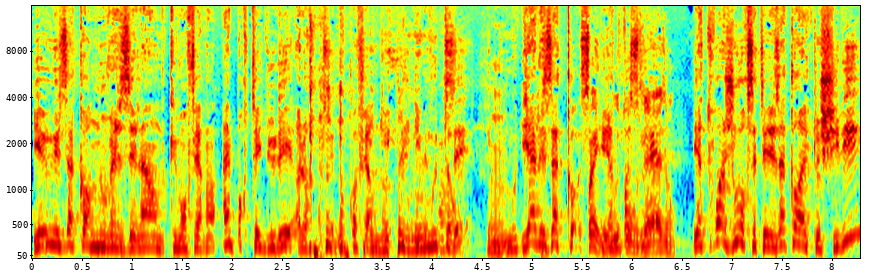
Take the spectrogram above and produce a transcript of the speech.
Il y a eu les accords de Nouvelle-Zélande qui vont faire importer du lait alors qu'on ne sait pas quoi faire de des moutons. Il y a les accords. il, y a trois il y a trois jours, c'était les accords avec le Chili.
